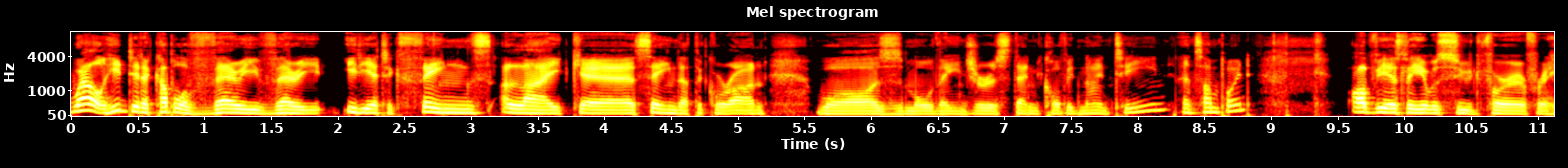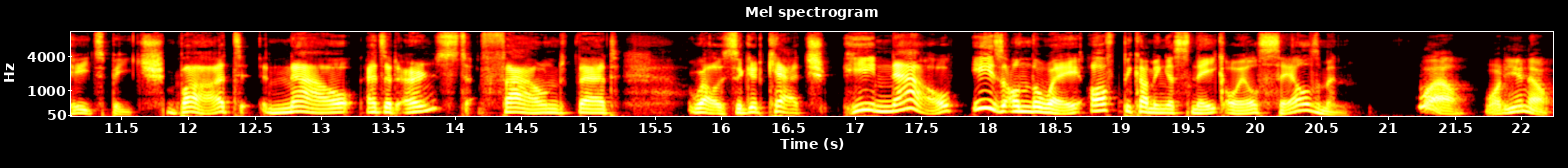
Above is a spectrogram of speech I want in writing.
Well, he did a couple of very, very idiotic things, like uh, saying that the Quran was more dangerous than COVID 19 at some point. Obviously, he was sued for, for hate speech. But now, Edzard Ernst found that well, it's a good catch. He now is on the way of becoming a snake oil salesman. Well, what do you know?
